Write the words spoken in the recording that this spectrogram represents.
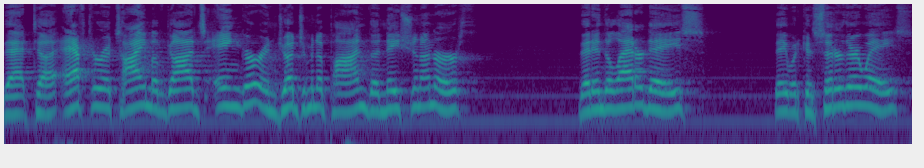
that uh, after a time of God's anger and judgment upon the nation on earth, that in the latter days they would consider their ways,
